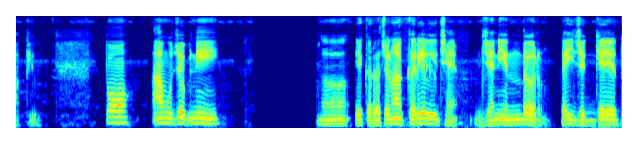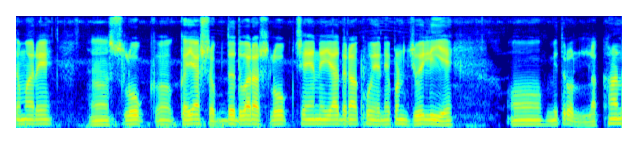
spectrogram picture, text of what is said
આપ્યું. તો આ મુજબની એક રચના કરેલી છે. જેની અંદર કઈ જગ્યાએ તમારે શ્લોક કયા શબ્દ દ્વારા શ્લોક છે એને યાદ રાખો એને પણ જોઈ લઈએ. મિત્રો, લખાણ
